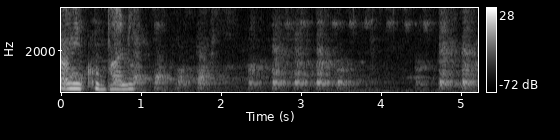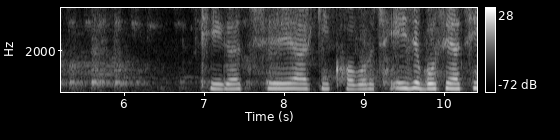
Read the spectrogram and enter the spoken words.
আমি খুব ভালো। ঠিক আছে, আর কি খবর হচ্ছে? এই যে বসে আছি।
